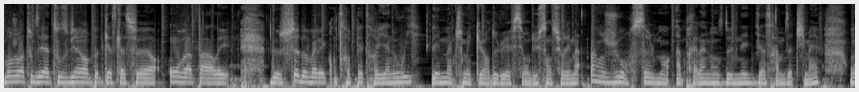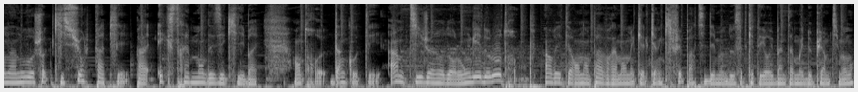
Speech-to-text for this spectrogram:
Bonjour à toutes et à tous, bienvenue dans le podcast La Sueur. On va parler de Sean O'Malley contre Petr Yan. Oui, les matchmakers de l'UFC ont du sang sur les mains un jour seulement après l'annonce de Nedias Ramzat Chimaev. On a un nouveau choc qui, sur le papier, paraît extrêmement déséquilibré. Entre, d'un côté, un petit jeune longues et de l'autre, un vétéran, non pas vraiment, mais quelqu'un qui fait partie des meubles de cette catégorie bantamweight depuis un petit moment.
